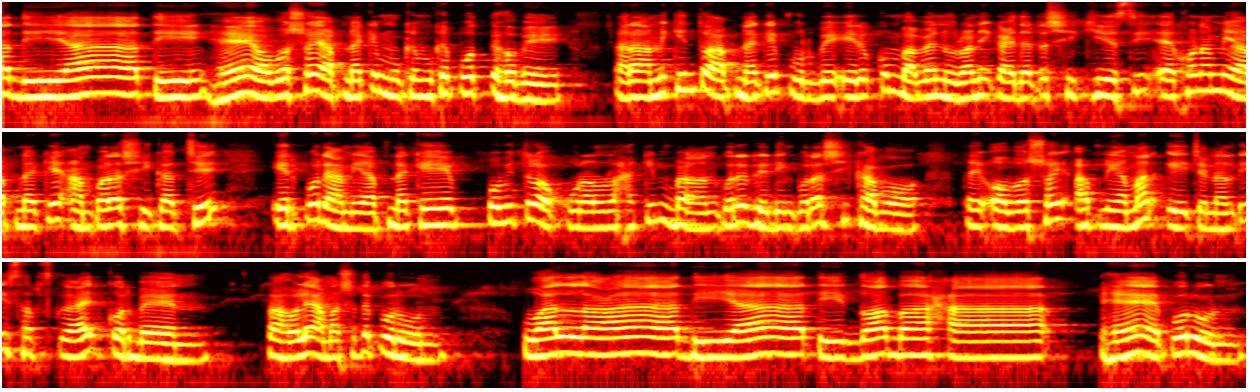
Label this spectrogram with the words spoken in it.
আদিয়াতি। হ্যাঁ অবশ্যই আপনাকে মুখে মুখে পড়তে হবে। আর আমি কিন্তু আপনাকে পূর্বে এরকমভাবে নুরানি কায়দাটা শিখিয়েছি। এখন আমি আপনাকে আমপারা শিখাচ্ছি। এরপরে আমি আপনাকে পবিত্র কোরআনুল হাকিম বানান করে রিডিং করা শিখাবো। তাই অবশ্যই আপনি আমার এই চ্যানেলটি সাবস্ক্রাইব করবেন। তাহলে আমার সাথে পড়ুন। ওয়াল্লাদিয়াতি দবাহা। হ্যাঁ পড়ুন।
